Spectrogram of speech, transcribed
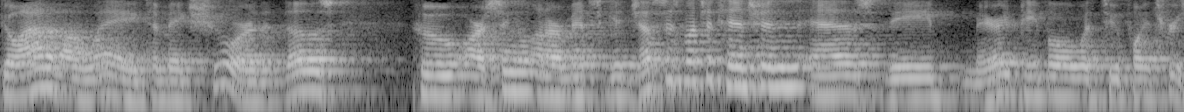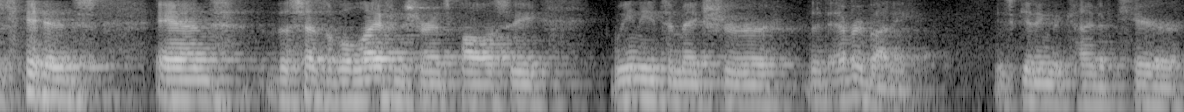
go out of our way to make sure that those who are single in our midst get just as much attention as the married people with 2.3 kids and the sensible life insurance policy. We need to make sure that everybody is getting the kind of care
